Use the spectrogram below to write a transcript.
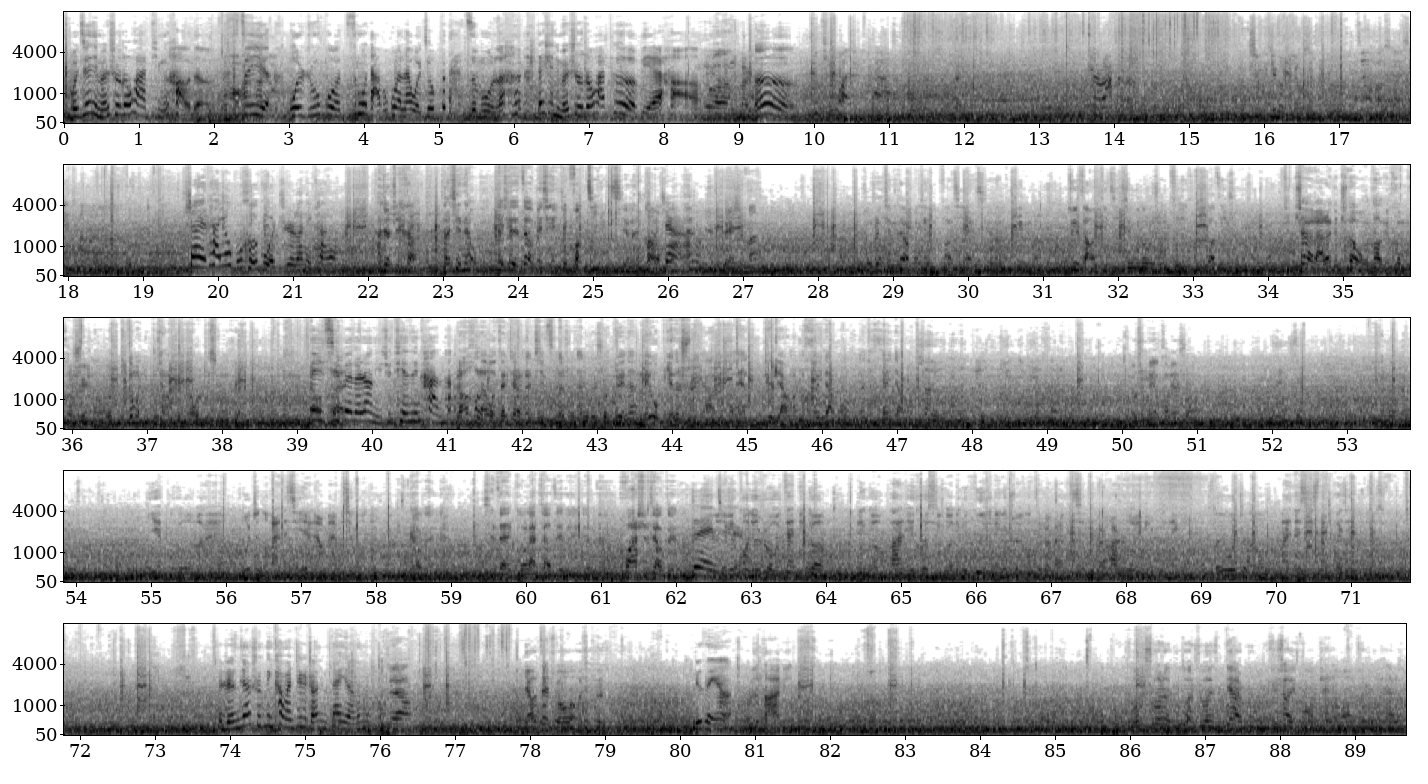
我觉得你们说的话挺好的，所以我如果字幕打不过来，我就不打字幕了。但是你们说的话特别好，嗯。听完了你看。是不是这个比较适合？这个好适合现场啊。少爷他又不喝果汁了，你看看。他就这样，他现在他现在在我面前已经放弃演戏了。好这样啊？对什么？放弃演戏了。为什么？最早第几期我都是说自己知道自己水不喝。少爷来了就知道我到底喝不喝水了。我根本就不想喝，我只喜欢喝。那一期为了让你去天津看他。然后后来我再见到他几次的时候，他就会说，对他没有别的水啊，就说哎呀这个凉了就喝一点吧。我说那就喝一点吧。少爷，我跟他买了一堆，你们也喝了？我是没有矿泉水。我也是。你看没有？你也不给我买，我只能买得起颜料，买不起矿泉水。现在跟我俩犟嘴都已经花式犟嘴了。对，因为矿泉水我在那个那个巴黎喝习惯那个贵的那个水了，这边买不起，这边二十多一瓶的那个，所以我只能买那些三块钱的东西。人家说不定看完这个找你们代言了呢。对啊。你要再说我，我就你就怎样？我就打你。我们说了，如果说第二部不是少爷跟我拍的话，我就不拍了，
